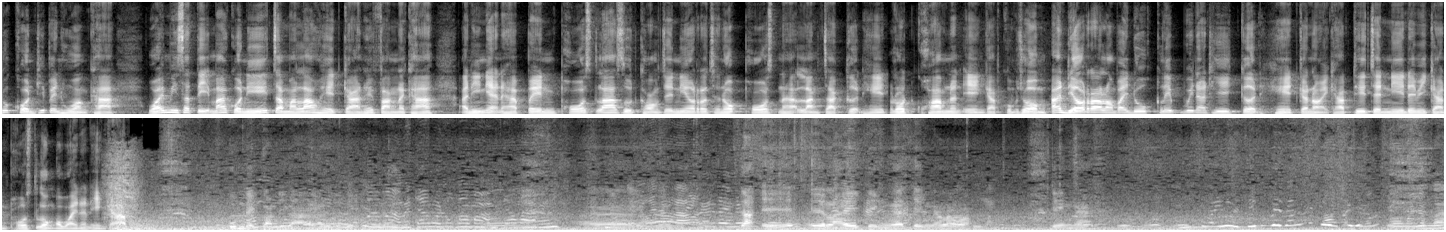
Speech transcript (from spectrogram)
ทุกคนที่เป็นห่วงค่ะ ไว้มีสติมากกว่านี้จะมาเล่าเหตุการณ์ให้ฟังนะคะ อันนี้เนี่ยนะครับเป็นโพสต์ล่าสุดของเจเนียรัชนกโพสต์นะฮะหลังจากเกิดเหตุรถคว่ำนั่นเองครับคุณผู้ชมอะเดี๋ยวเราลองไปดูคลิปวินาทีเกิดเหตุกันหน่อยครับที่เจนนี่ได้มีการโพสต์ลงเอาไว้นั่นเองครับอุ้มเด็กก่อนดีกว่าเออเด็กมาไม่ได้มาลูกมามาไม่ได้มาเออจ๊ะเอ๋ไอ้ไรเก่งนะเก่งนะเราอะ เก่งนะสวยอยู่จิ้มไปทั้งตัวไปอย่างเก่งนะ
